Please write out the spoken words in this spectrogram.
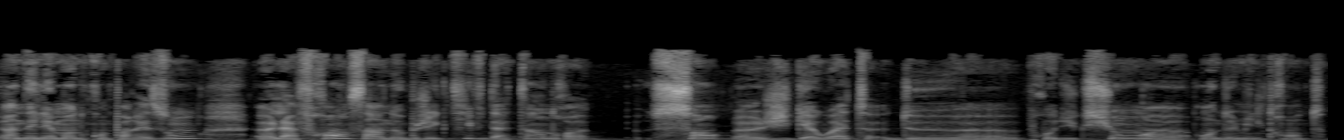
un élément de comparaison, euh, la France a un objectif d'atteindre 100 euh, gigawatts de euh, production en 2030.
